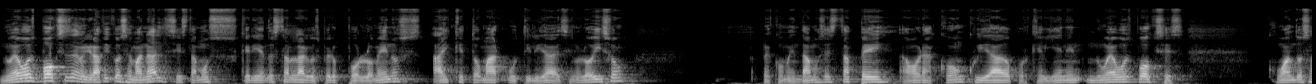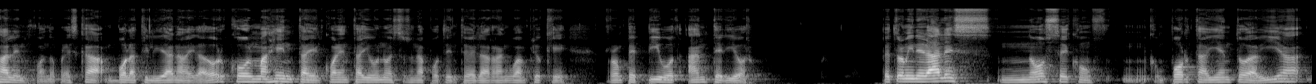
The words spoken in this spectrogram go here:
nuevos boxes en el gráfico semanal si estamos queriendo estar largos, pero por lo menos hay que tomar utilidades. Si no lo hizo, recomendamos esta P ahora con cuidado porque vienen nuevos boxes cuando salen? Cuando aparezca volatilidad navegador con magenta y en 41. Esto es una potente vela rango amplio que rompe pivot anterior. Petrominerales no se comporta bien todavía.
